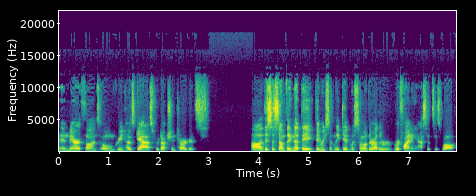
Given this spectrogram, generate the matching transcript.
and Marathon's own greenhouse gas reduction targets. Uh, this is something that they, they recently did with some of their other refining assets as well.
